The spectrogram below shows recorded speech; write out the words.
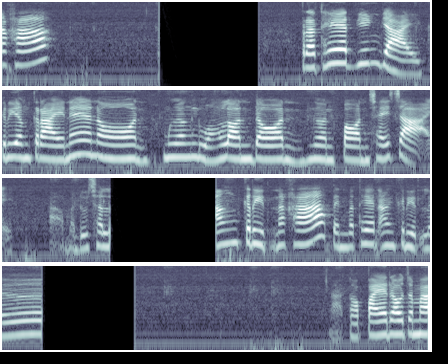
นะคะ ประเทศยิ่งใหญ่เกรียงไกรแน่นอน เมืองหลวงลอนดอน เงินปอนใช้จ่ายมาดูเฉลยอังกฤษนะคะ เป็นประเทศอังกฤษเลย ต่อไปเราจะมา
